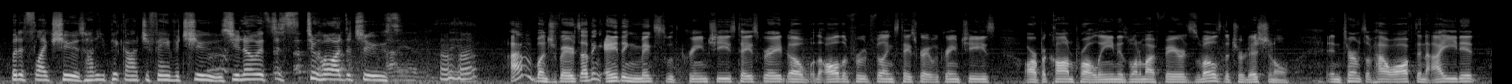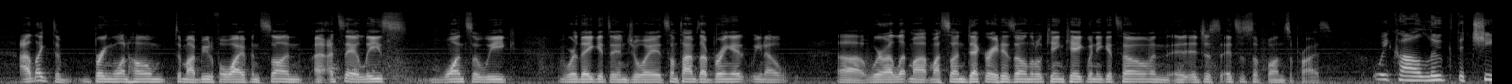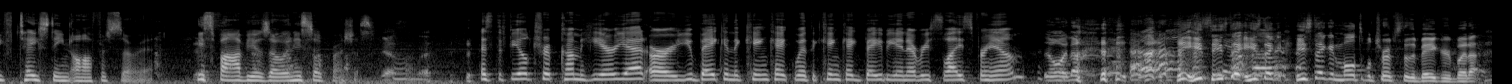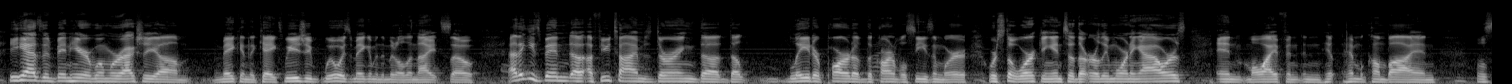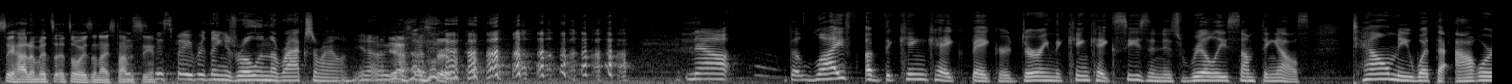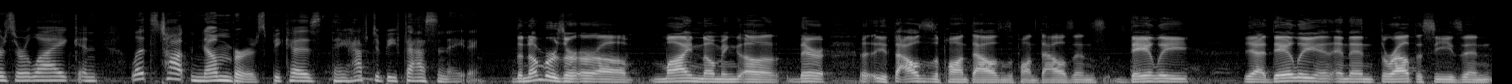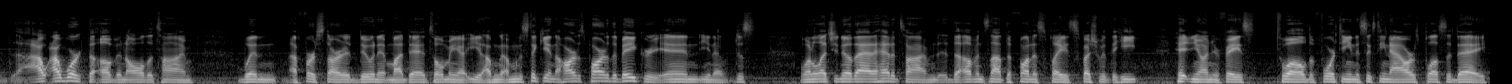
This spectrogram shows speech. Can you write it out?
But it's like shoes. How do you pick out your favorite shoes? You know, it's just too hard to choose. Uh-huh. I have a bunch of favorites. I think anything mixed with cream cheese tastes great. Uh, all the fruit fillings taste great with cream cheese. Our pecan praline is one of my favorites, as well as the traditional. In terms of how often I eat it, I'd like to bring one home to my beautiful wife and son. I- I'd say at least once a week, where they get to enjoy it. Sometimes I bring it, you know, uh, where I let my, my son decorate his own little king cake when he gets home, and it, it just it's just a fun surprise. We call Luke the chief tasting officer. He's five years old and he's so precious. Yes. Has the field trip come here yet, or are you baking the king cake with the king cake baby in every slice for him? No, no. He- he's he's, ta- he's taking he's taking multiple trips to the bakery, but uh, he hasn't been here when we're actually um, making the cakes. We usually we always make them in the middle of the night, so I think he's been a, a few times during the the later part of the carnival season where we're still working into the early morning hours, and my wife and, and him will come by and. We'll to him. It's, it's always a nice time to see him. his favorite thing is rolling the racks around. You know. Yeah, that's true. Now, the life of the king cake baker during the king cake season is really something else. Tell me what the hours are like, and let's talk numbers because they have to be fascinating. the numbers are, are uh, mind-numbing. Uh, they're uh, thousands upon thousands upon thousands daily. Yeah, daily, and, and then throughout the season. I, I work the oven all the time. When I first started doing it, my dad told me, you know, I'm, I'm going to stick you in the hardest part of the bakery, and you know, just want to let you know that ahead of time. The, the oven's not the funnest place, especially with the heat hitting you on your face 12 to 14 to 16 hours plus a day.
